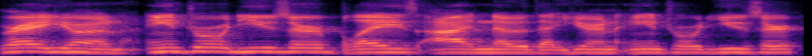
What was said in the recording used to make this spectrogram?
gray you're an android user. Blaze i know that you're an android user.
